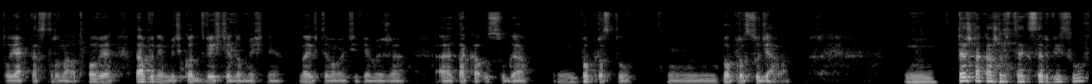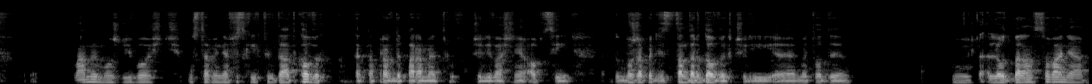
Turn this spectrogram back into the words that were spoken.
to, jak ta strona odpowie. Tam powinien być kod 200 domyślnie, no i w tym momencie wiemy, że taka usługa mm, po prostu, mm, po prostu działa. Mm, Też na każdym z tych serwisów mamy możliwość ustawienia wszystkich tych dodatkowych tak naprawdę parametrów, czyli właśnie opcji, można powiedzieć standardowych, czyli e, metody mm, load balansowania.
